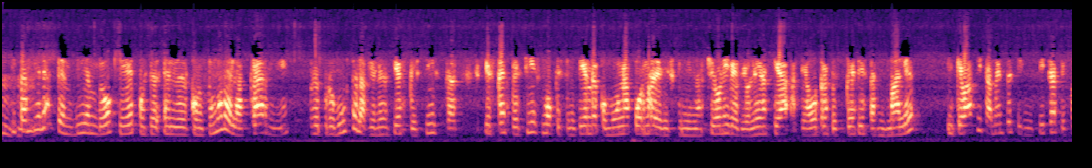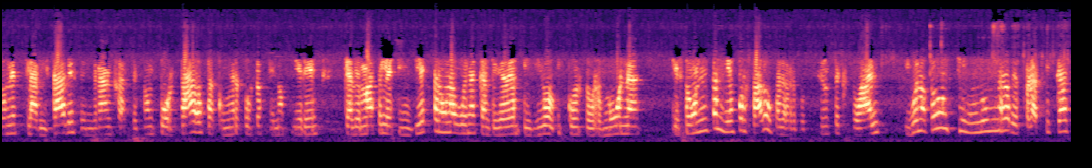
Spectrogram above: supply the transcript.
y también entendiendo que pues el, consumo de la carne reproduce la violencia especista, este especismo que se entiende como una forma de discriminación y de violencia hacia otras especies animales y que básicamente significa que son esclavizadas en granjas, que son forzados a comer cosas que no quieren, que además se les inyectan una buena cantidad de antibióticos, hormonas, que son también forzados a la reproducción sexual y bueno, todo un sinnúmero de prácticas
